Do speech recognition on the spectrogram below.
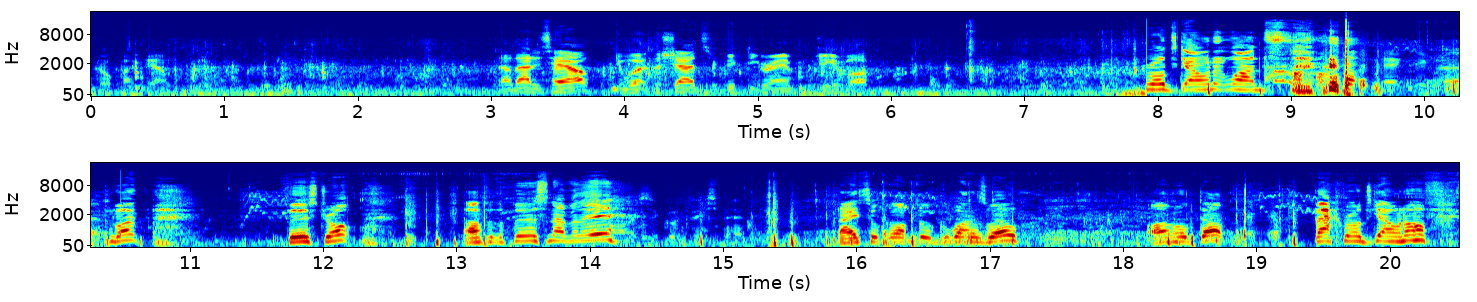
Drop back down. Now that is how you work the shads 50 gram jig and vibe. Rod's going at once. Hectic right. First drop. After the first snapper there. Oh, it's a good fish man. Nate's hooked off to a good one as well. I'm hooked up. Back rod's going off.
